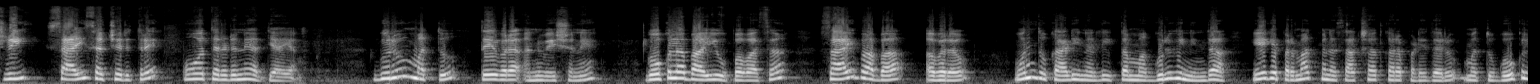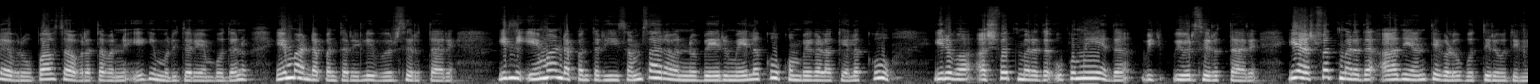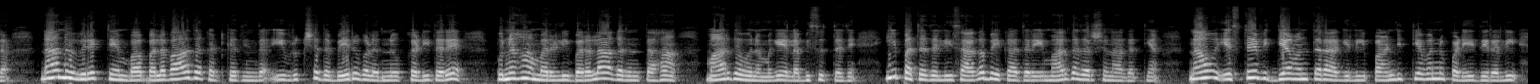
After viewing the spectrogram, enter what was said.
ಶ್ರೀ ಸಾಯಿ ಸಚರಿತ್ರೆ ಮೂವತ್ತೆರಡನೇ ಅಧ್ಯಾಯ. ಗುರು ಮತ್ತು ದೇವರ ಅನ್ವೇಷಣೆ. ಗೋಕುಲಬಾಯಿ ಉಪವಾಸ. ಸಾಯಿಬಾಬಾ ಅವರ ಒಂದು ಕಾಡಿನಲ್ಲಿ ತಮ್ಮ ಗುರುವಿನಿಂದ ಹೇಗೆ ಪರಮಾತ್ಮನ ಸಾಕ್ಷಾತ್ಕಾರ ಪಡೆದರು ಮತ್ತು ಗೋಕುಲ ಅವರು ಉಪವಾಸ ವ್ರತವನ್ನು ಹೇಗೆ ಮುರಿದರು ಎಂಬುದನ್ನು ಹೇಮಾಂಡ ಇಲ್ಲಿ ವಿವರಿಸಿರುತ್ತಾರೆ. ಇಲ್ಲಿ ಹೇಮಾಂಡ ಪಂತರು ಈ ಸಂಸಾರವನ್ನು ಬೇರು ಮೇಲಕ್ಕೂ ಕೊಂಬೆಗಳ ಕೆಳಕ್ಕೂ ಇರುವ ಅಶ್ವತ್ಮರದ ಉಪಮೇಯದ ವಿವರಿಸಿರುತ್ತಾರೆ. ಈ ಅಶ್ವತ್ಮರದ ಆದಿ ಅಂತ್ಯಗಳು ಗೊತ್ತಿರುವುದಿಲ್ಲ. ನಾನು ವಿರಕ್ತಿ ಎಂಬ ಬಲವಾದ ಖಡ್ಗದಿಂದ ಈ ವೃಕ್ಷದ ಬೇರುಗಳನ್ನು ಕಡಿದರೆ ಪುನಃ ಮರಳಿ ಬರಲಾಗದಂತಹ ಮಾರ್ಗವು ನಮಗೆ ಲಭಿಸುತ್ತದೆ. ಈ ಪಥದಲ್ಲಿ ಸಾಗಬೇಕಾದರೆ ಮಾರ್ಗದರ್ಶನ ಅಗತ್ಯ ನಾವು ಎಷ್ಟೇ ವಿದ್ಯಾವಂತರಾಗಿರಲಿ, ಪಾಂಡಿತ್ಯವನ್ನು ಪಡೆಯದಿರಲಿ,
